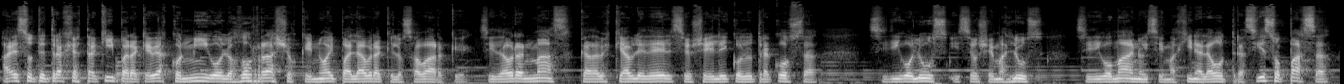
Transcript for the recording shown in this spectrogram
A eso te traje hasta aquí para que veas conmigo los dos rayos que no hay palabra que los abarque. Si de ahora en más, cada vez que hable de él se oye el eco de otra cosa, si digo luz y se oye más luz, si digo mano y se imagina la otra, si eso pasa,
